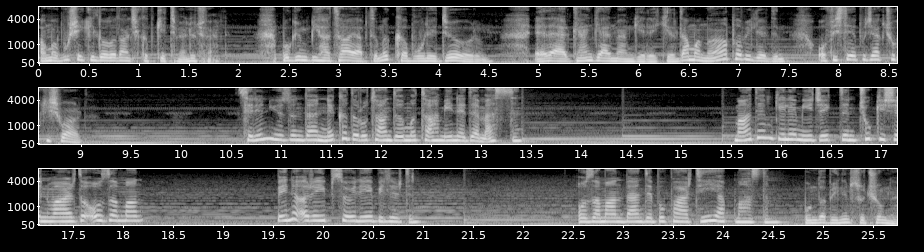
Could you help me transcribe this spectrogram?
Ama bu şekilde odadan çıkıp gitme lütfen. Bugün bir hata yaptığımı kabul ediyorum. Eve erken gelmem gerekirdi ama ne yapabilirdim? Ofiste yapacak çok iş vardı. Senin yüzünden ne kadar utandığımı tahmin edemezsin. Madem gelemeyecektin, çok işin vardı o zaman beni arayıp söyleyebilirdin. O zaman ben de bu partiyi yapmazdım. Bunda benim suçum ne?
